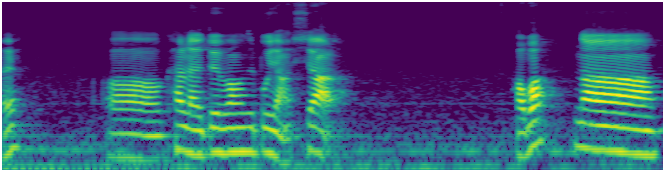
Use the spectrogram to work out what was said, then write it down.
哎，哦，看来对方是不想下了，好吧，那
